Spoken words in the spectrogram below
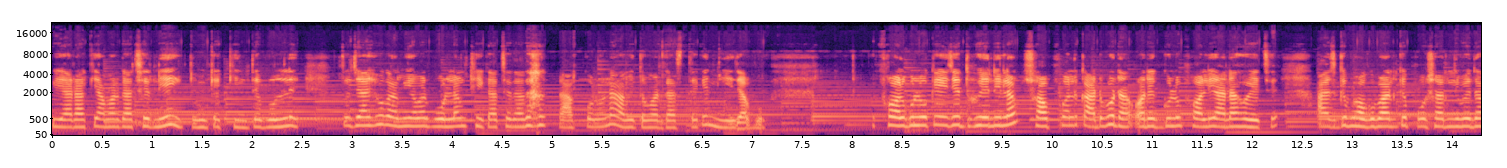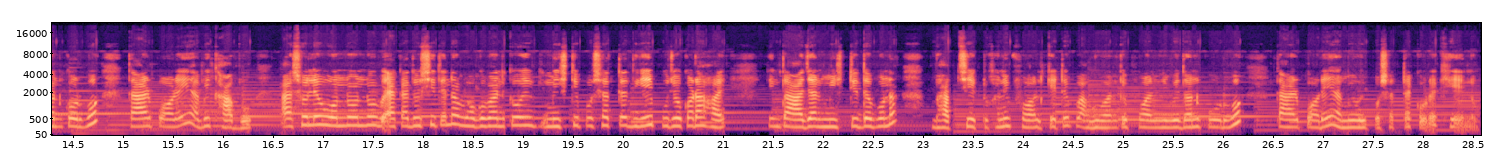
পেয়ারা কি আমার গাছে নেই? তুমি কে কিনতে বললে? তো যাই হোক, আমি আবার বললাম, ঠিক আছে দাদা, রাগ করো না, আমি তোমার গাছ থেকে নিয়ে যাব। ফলগুলোকে এই যে ধুয়ে নিলাম, সব ফল কাটবো না, অনেকগুলো ফলই আনা হয়েছে। আজকে ভগবানকে প্রসাদ নিবেদন করব, তারপরেই আমি খাব। আসলে অন্য অন্য একাদশীতে না ভগবানকে ওই মিষ্টি প্রসাদটা দিয়েই পুজো করা হয়, কিন্তু আজ আর মিষ্টি দেবো না। ভাবছি একটুখানি ফল কেটে ভগবানকে ফল নিবেদন করব, তারপরে আমি ওই প্রসাদটা করে খেয়ে নেব।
